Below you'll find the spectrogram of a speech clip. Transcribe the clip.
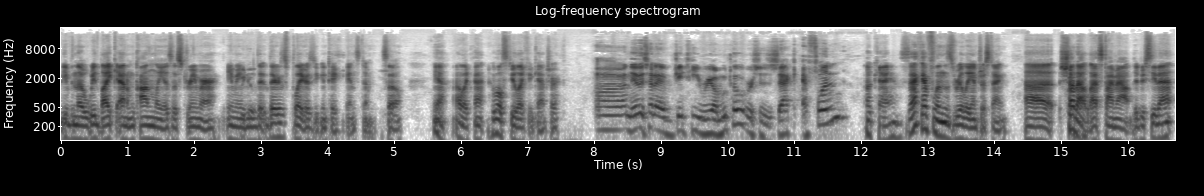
even though we'd like Adam Conley as a streamer, I mean, th- there's players you can take against him. So, yeah, I like that. Who else do you like at catcher? Uh, on the other side, I have JT Realmuto versus Zach Eflin. Okay, Zach Eflin's really interesting. Uh, shutout last time out. Did you see that?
